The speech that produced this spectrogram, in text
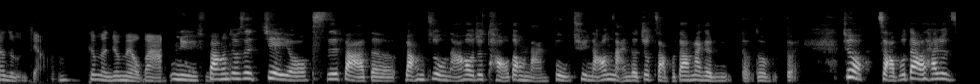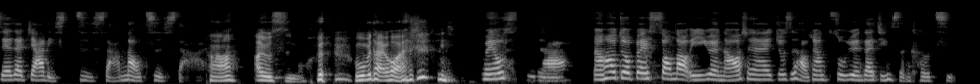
要怎么讲，根本就没有办法。女方就是借由司法的帮助，然后就逃到南部去，然后男的就找不到那个女的，对不对？就找不到，他就直接在家里自杀，闹自杀、欸。啊啊有死吗？我不会太坏？没有死啊。然后就被送到医院，然后现在就是好像住院在精神科治，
